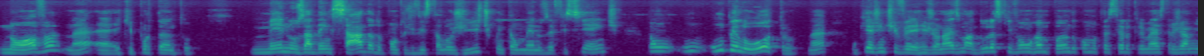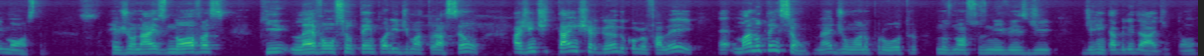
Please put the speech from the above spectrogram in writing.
nova, né, é, e que, portanto, menos adensada do ponto de vista logístico, então menos eficiente. Então, um, um, pelo outro, né, o que a gente vê? Regionais maduras que vão rampando, como o terceiro trimestre já me mostra. Regionais novas que levam o seu tempo ali de maturação. A gente está enxergando, como eu falei, é, manutenção né, de um ano para o outro nos nossos níveis de, de rentabilidade. Então,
